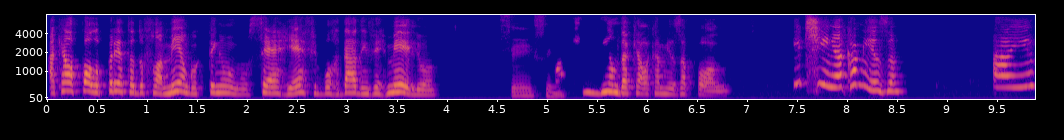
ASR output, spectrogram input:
aquela polo preta do Flamengo, que tem o CRF bordado em vermelho. Sim, sim. Linda aquela camisa polo. E tinha a camisa. Aí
